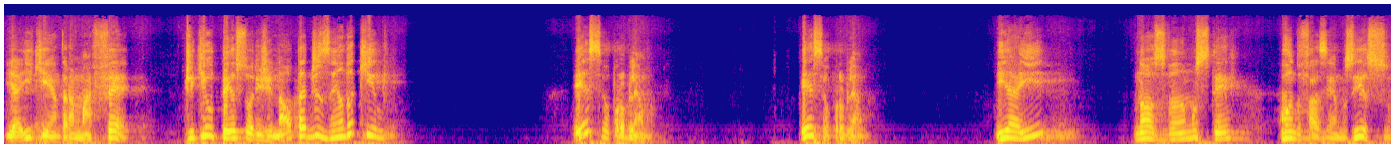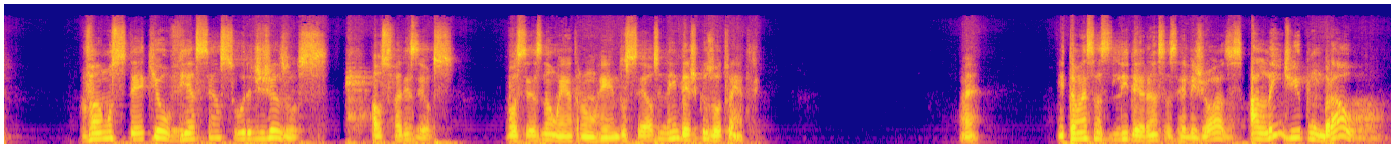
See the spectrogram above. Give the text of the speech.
e aí que entra a má fé, de que o texto original está dizendo aquilo. Esse é o problema. Esse é o problema. E aí, nós vamos ter, quando fazemos isso, vamos ter que ouvir a censura de Jesus aos fariseus. Vocês não entram no reino dos céus e nem deixam que os outros entrem. É? Então, essas lideranças religiosas, além de ir para o umbral,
